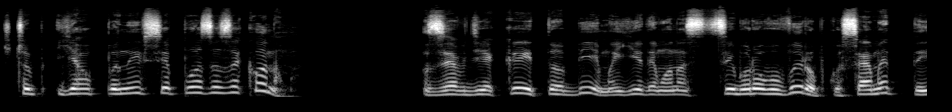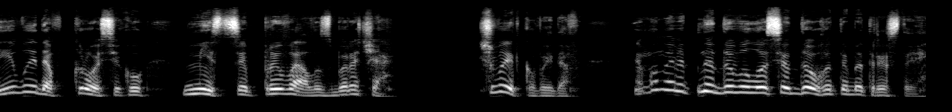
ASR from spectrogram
щоб я опинився поза законом. Завдяки тобі ми їдемо на циборову вирубку, саме ти видав кросіку місце привалу збирача. Швидко видав. Йому навіть не довелося довго тебе трясти.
